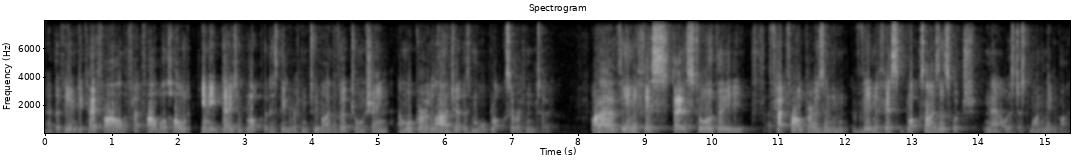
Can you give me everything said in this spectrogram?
Uh, the VMDK file, the flat file, will hold any data block that has been written to by the virtual machine and will grow larger as more blocks are written to. On a VMFS data store, the flat file grows in VMFS block sizes, which now is just one megabyte.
